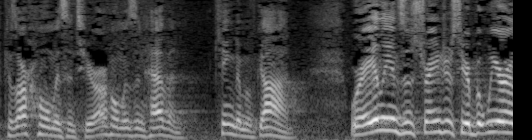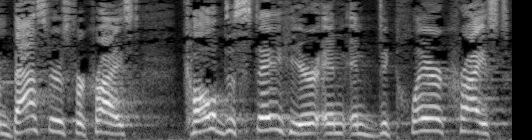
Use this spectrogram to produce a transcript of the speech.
because our home isn't here. Our home is in heaven, kingdom of God. We're aliens and strangers here, but we are ambassadors for Christ, called to stay here and, and declare Christ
